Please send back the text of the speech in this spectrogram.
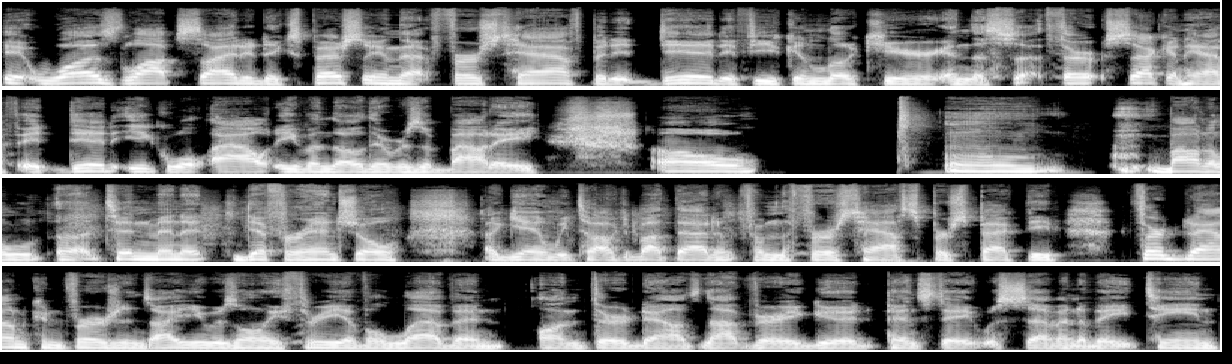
it was lopsided, especially in that first half, but it did, if you can look here in the third, second half, it did equal out, even though there was about a, oh, um, about a, a 10 minute differential. Again, we talked about that from the first half's perspective. Third down conversions, IU was only three of 11 on third downs, not very good. Penn State was seven of 18.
